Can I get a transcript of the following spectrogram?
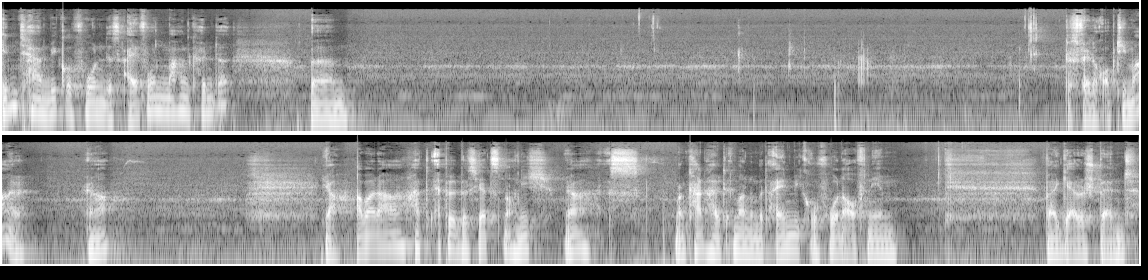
internen Mikrofonen des iPhone machen könnte, ähm, das wäre doch optimal. Ja, ja, aber da hat Apple bis jetzt noch nicht, ja, es, man kann halt immer nur mit einem Mikrofon aufnehmen bei GarageBand.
